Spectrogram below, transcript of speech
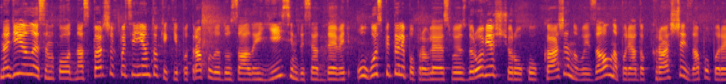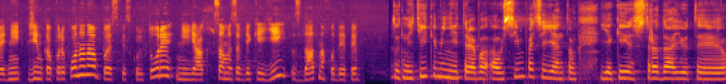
Надія Лисенко – одна з перших пацієнток, які потрапили до зали. Їй 79. У госпіталі поправляє своє здоров'я щороку. Каже, новий зал на порядок кращий за попередній. Жінка переконана, без фізкультури ніяк. Саме завдяки їй здатна ходити. Тут не тільки мені треба, а всім пацієнтам, які страдають е,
